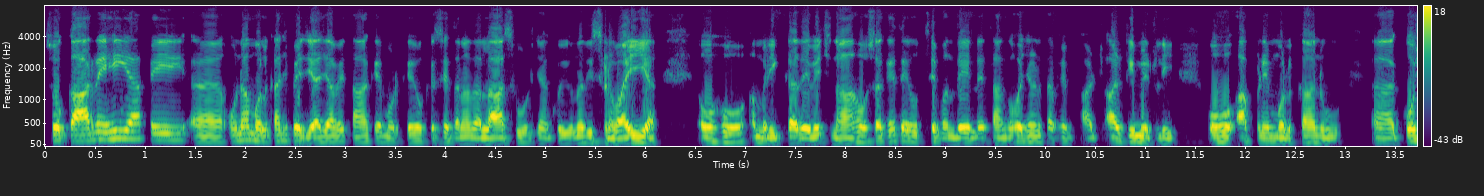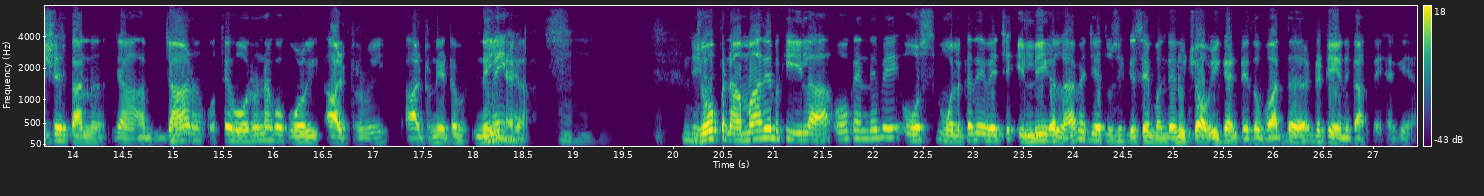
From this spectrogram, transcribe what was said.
ਸੋ ਕਾਰਨ ਇਹੀ ਆ ਅਹ, ਉਹਨਾਂ ਮੁਲਕਾਂ 'ਚ ਭੇਜਿਆ ਜਾਵੇ ਤਾਂ ਕਿ ਮੁੜ ਕੇ ਉਹ ਕਿਸੇ ਤਰ੍ਹਾਂ ਦਾ ਲਾ ਸੂਟ ਜਾਂ ਕੋਈ ਉਹਨਾਂ ਦੀ ਸੁਣਵਾਈ ਆ ਉਹ ਅਮਰੀਕਾ ਦੇ ਵਿੱਚ ਨਾ ਹੋ ਸਕੇ ਤੇ ਉੱਥੇ ਬੰਦੇ ਇੰਨੇ ਤੰਗ ਹੋ ਜਾਣ ਤਾਂ ਫਿਰ ਅਲਟੀਮੇਟਲੀ ਉਹ ਆਪਣੇ ਮੁਲਕਾਂ ਨੂੰ ਕੋਸ਼ਿਸ਼ ਕਰਨ ਜਾਂ ਜਾਣ ਉੱਥੇ ਹੋਰ ਉਹਨਾਂ ਕੋਲ ਕੋਈ ਆਲਟਰ ਵੀ ਆਲਟਰਨੇਟਿਵ ਨਹੀਂ ਹੈਗਾ। ਜੀ। ਪਨਾਮਾ ਦੇ ਵਕੀਲ ਆ ਉਹ ਕਹਿੰਦੇ ਵੀ ਉਸ ਮੁਲਕ ਦੇ ਵਿੱਚ ਇਲੀਗਲ ਆ ਵੀ ਜੇ ਤੁਸੀਂ ਕਿਸੇ ਬੰਦੇ ਨੂੰ 24 ਘੰਟੇ ਤੋਂ ਵੱਧ ਡਿਟੇਨ ਕਰਦੇ ਹੈਗੇ ਆ।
